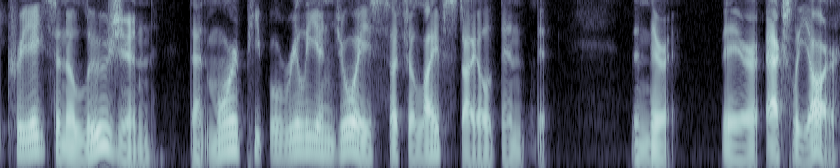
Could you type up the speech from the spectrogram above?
It creates an illusion that more people really enjoy such a lifestyle than than there there actually are.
